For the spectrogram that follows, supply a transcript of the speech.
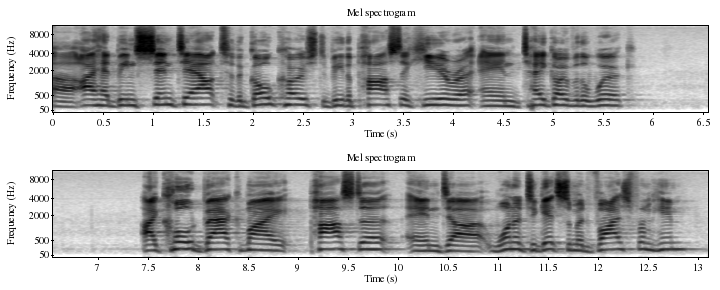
uh, I had been sent out to the Gold Coast to be the pastor here and take over the work. I called back my pastor and uh, wanted to get some advice from him.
